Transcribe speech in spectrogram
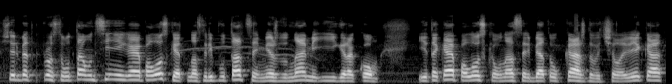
Все, ребятки, просто вот там вот синяя полоска, это у нас репутация между нами и игроком. И такая полоска у нас, ребята, у каждого человека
